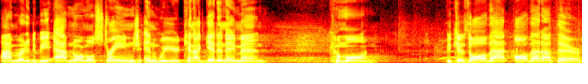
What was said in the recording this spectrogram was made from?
I'm ready to be abnormal, strange, and weird. Can I get an amen? amen? Come on. Because all that, all that out there,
